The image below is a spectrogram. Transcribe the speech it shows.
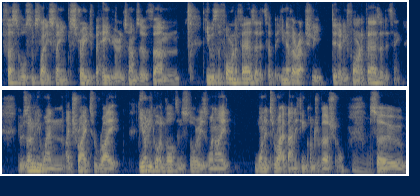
first of all some slightly strange behavior in terms of um, he was the foreign affairs editor, but he never actually did any foreign affairs editing. It was only when I tried to write. He only got involved in stories when I wanted to write about anything controversial. Mm. So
